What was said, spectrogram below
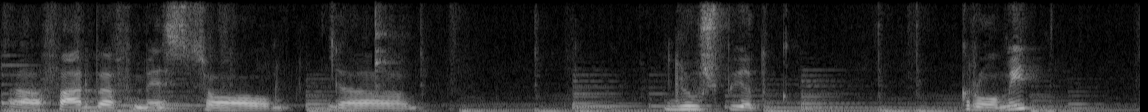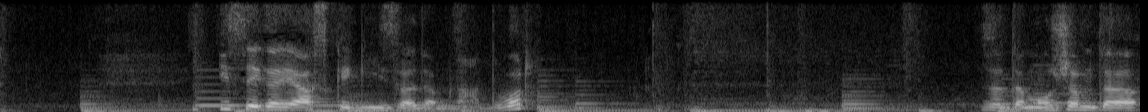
фарбавме со а, кромит. И сега јас ке ги извадам надвор за да можам да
